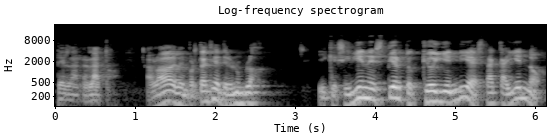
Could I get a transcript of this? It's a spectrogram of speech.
te las relato hablaba de la importancia de tener un blog. Y que si bien es cierto que hoy en día está cayendo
